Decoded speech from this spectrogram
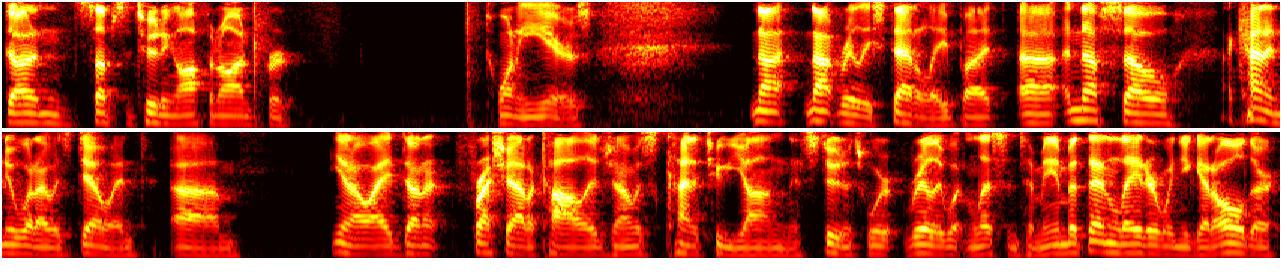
done substituting off and on for 20 years. Not, not really steadily, but uh, enough so I kind of knew what I was doing. Um, you know, I had done it fresh out of college and I was kind of too young. The students were, really wouldn't listen to me. But then later when you get older,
